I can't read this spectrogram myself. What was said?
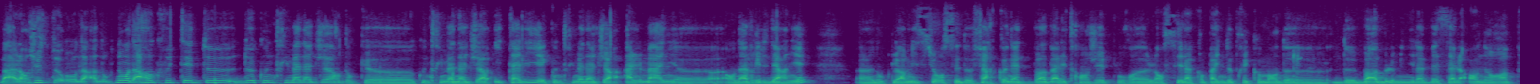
Bah alors juste, on a donc nous on a recruté deux, deux country managers, donc euh, country manager Italie et country manager Allemagne en avril dernier. Donc leur mission c'est de faire connaître Bob à l'étranger pour lancer la campagne de précommande de Bob le mini lave-vaisselle en Europe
